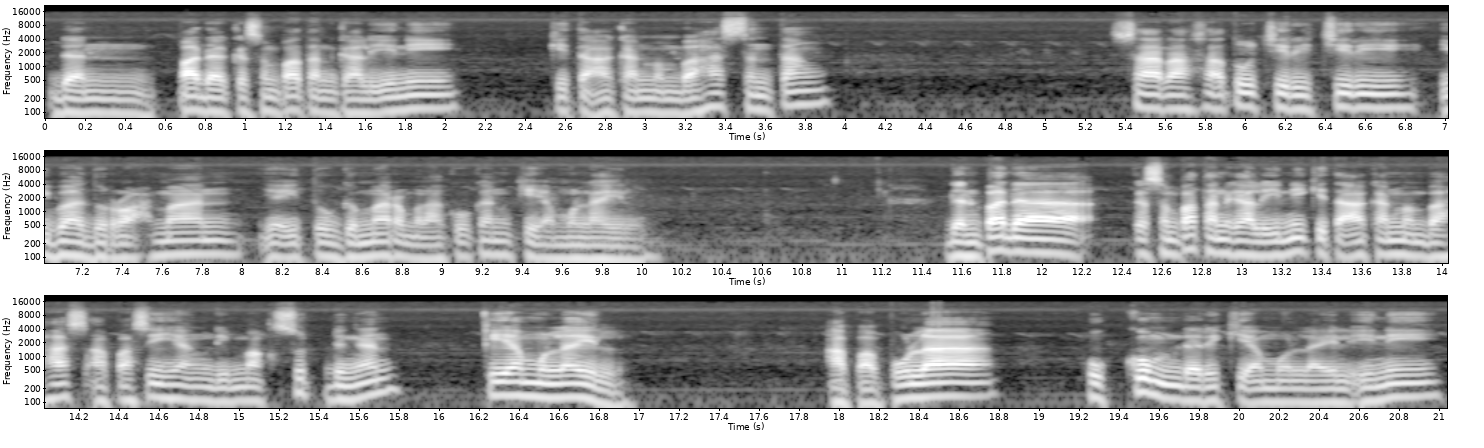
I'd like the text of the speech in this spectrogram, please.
dan pada kesempatan kali ini kita akan membahas tentang salah satu ciri-ciri Ibadur Rahman yaitu gemar melakukan qiyamul lail. Dan pada kesempatan kali ini kita akan membahas apa sih yang dimaksud dengan Qiyamul Lail. Apa pula hukum dari Qiyamul Lail ini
